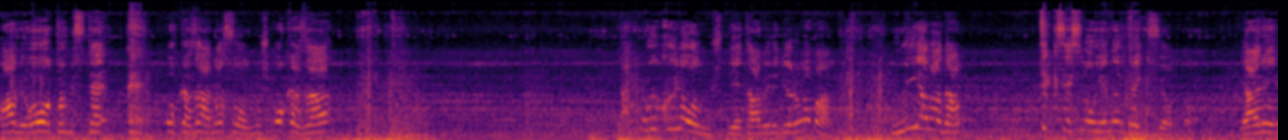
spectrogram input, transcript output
Abi o otobüste o kaza nasıl olmuş? O kaza uykuyla olmuş diye tahmin ediyorum ama uyuyan adam tık sesine uyanır direksiyonda. Yani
